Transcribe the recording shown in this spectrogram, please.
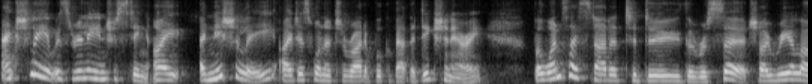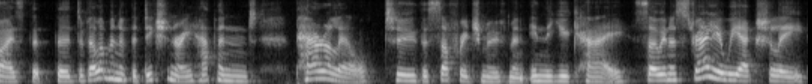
Actually, it was really interesting. I initially I just wanted to write a book about the dictionary, but once I started to do the research, I realized that the development of the dictionary happened parallel to the suffrage movement in the UK. So in Australia, we actually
